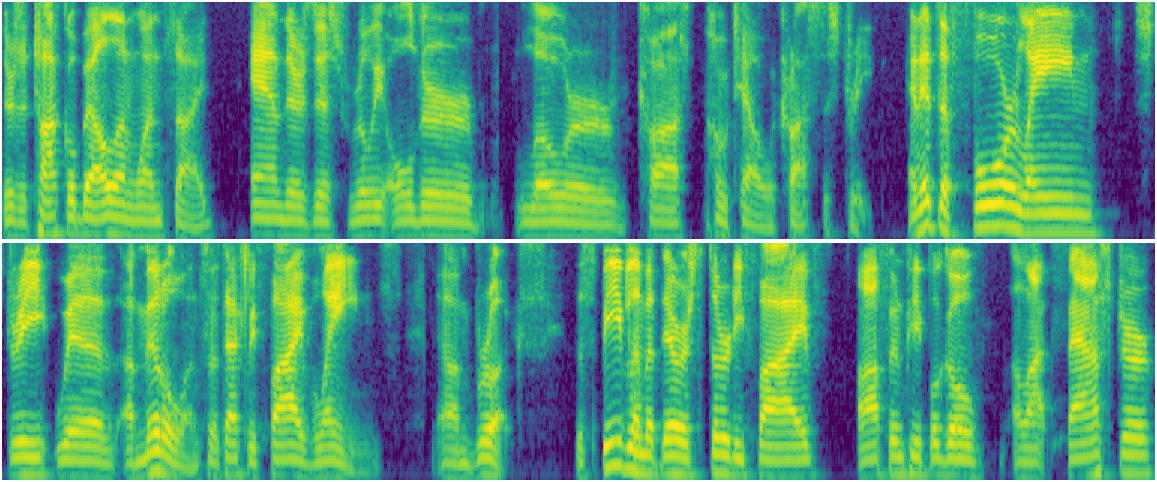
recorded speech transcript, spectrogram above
there's a Taco Bell on one side and there's this really older, lower cost hotel across the street. And it's a four lane street with a middle one. So it's actually five lanes. Um, Brooks. The speed limit there is 35. Often people go a lot faster,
